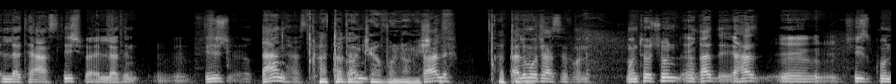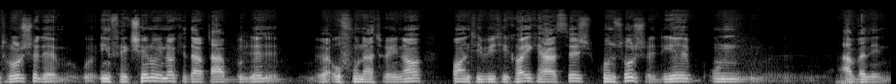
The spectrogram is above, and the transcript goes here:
علت اصلیش و علت فیزش قند هست. حتی در جوان میشه. بله. بله متاسفانه. منتها چون اینقدر چیز کنترل شده اینفکشن و اینا که در قبل و عفونت و اینا با آنتی بیوتیک هایی که هستش کنترل شده. دیگه اون اولین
